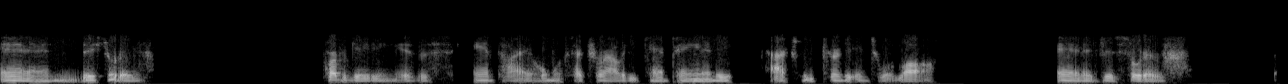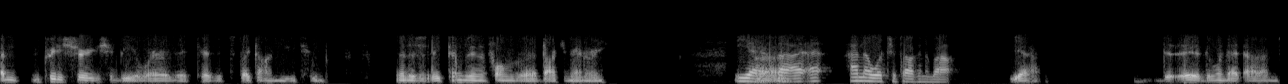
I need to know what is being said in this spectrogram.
and they sort of propagating is this anti homosexuality campaign, and they actually turned it into a law. And it just sort of, I'm pretty sure you should be aware of it because it's like on YouTube. And it comes in the form of a documentary. Yeah, Uh, I, I I know what you're talking about. Yeah, the the one that um,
